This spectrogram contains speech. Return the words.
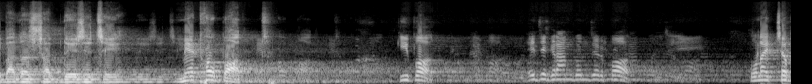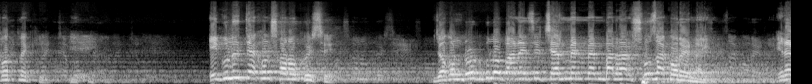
এবাদত শব্দ এসেছে। মেঠো পথ। কি পথ? এই যে গ্রামগঞ্জের পথ। কোন ইচ্ছা পথ নাকি? এগুলি তো এখন সড়ক হয়েছে যখন রোডগুলো বানাইছে, চেয়ারম্যান মেম্বার আর সোজা করে নাই। এরা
